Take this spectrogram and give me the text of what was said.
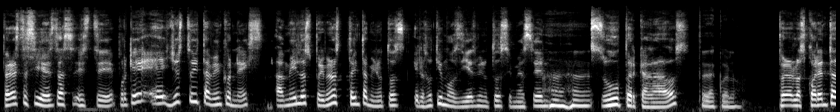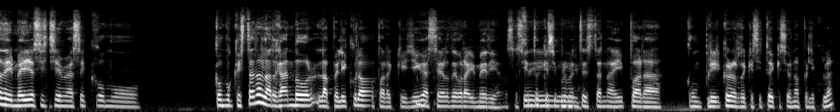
pero esta sí, estas, este. Porque eh, yo estoy también con Nex. A mí los primeros 30 minutos y los últimos 10 minutos se me hacen súper cagados. estoy de acuerdo. Pero los 40 de medio sí se me hace como. Como que están alargando la película para que llegue a ser de hora y media. O sea, siento que simplemente están ahí para cumplir con el requisito de que sea una película.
